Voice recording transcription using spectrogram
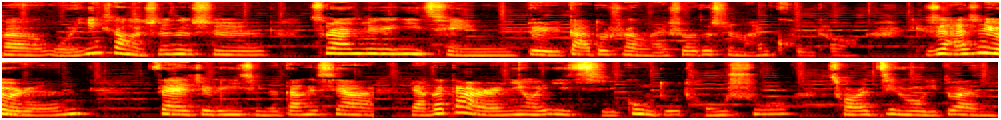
呃，我印象很深的是，虽然这个疫情对于大多数人来说都是蛮苦的，可是还是有人在这个疫情的当下，两个大人因为一起共读童书，从而进入一段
